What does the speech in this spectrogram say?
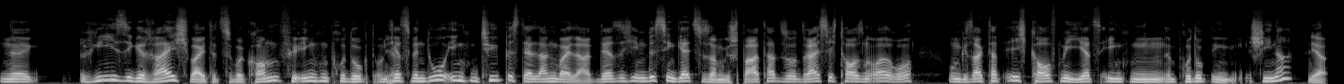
eine riesige Reichweite zu bekommen für irgendein Produkt. Und Ja. jetzt, wenn du irgendein Typ bist, der Langweiler hat, der sich ein bisschen Geld zusammengespart hat, so 30.000 Euro, und gesagt hat, ich kaufe mir jetzt irgendein Produkt in China ja.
